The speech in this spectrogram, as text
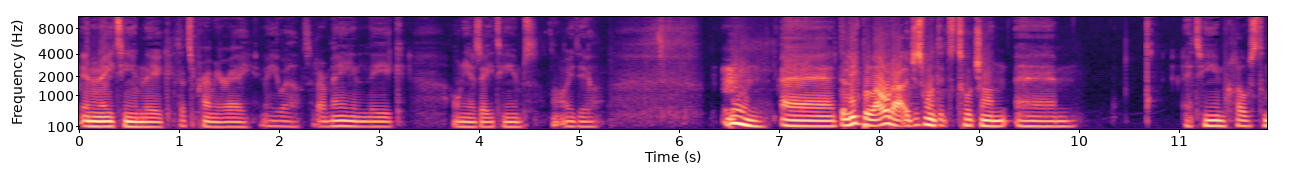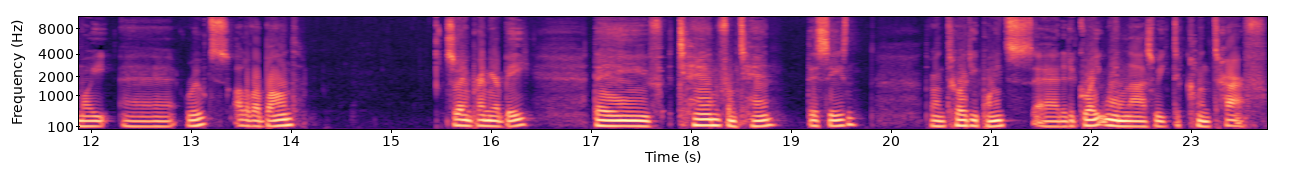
in an 8 team league, that's Premier A in AUL, so their main league only has 8 teams, not ideal. uh, the league below that, I just wanted to touch on um, a team close to my uh, roots, Oliver Bond. So they're in Premier B. They've 10 from 10 this season. They're on 30 points. Uh, they had a great win last week to Clontarf.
